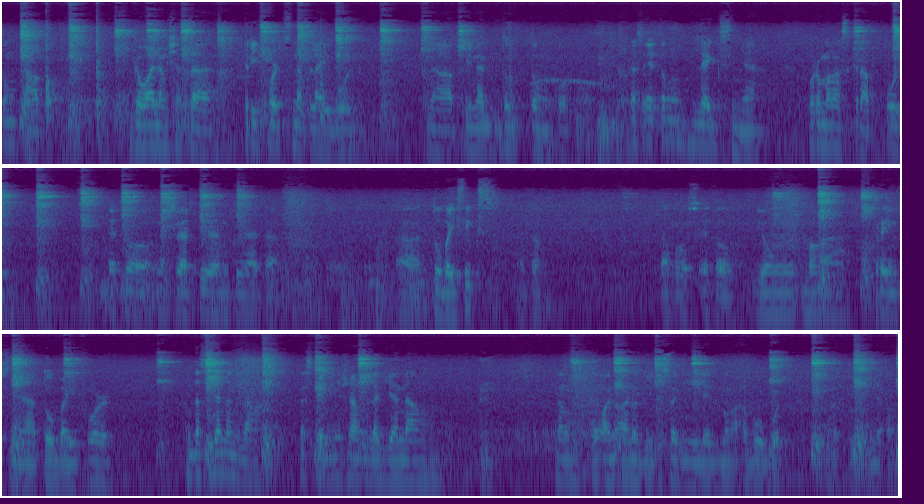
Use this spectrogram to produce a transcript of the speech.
itong top, gawa lang siya sa 3 fourths na plywood na pinagdugtong ko. Tapos itong legs niya, puro mga scrap wood. Ito, naswertihan ko yata. 2x6. Ito. Tapos ito, yung mga frames niya 2x4. Tapos ganun lang. Tapos pwede nyo siyang lagyan ng ng kung ano-ano dito sa gilid, mga abubot. Tingnan nyo. oh.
